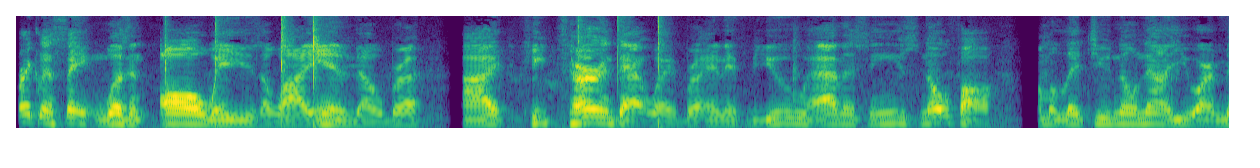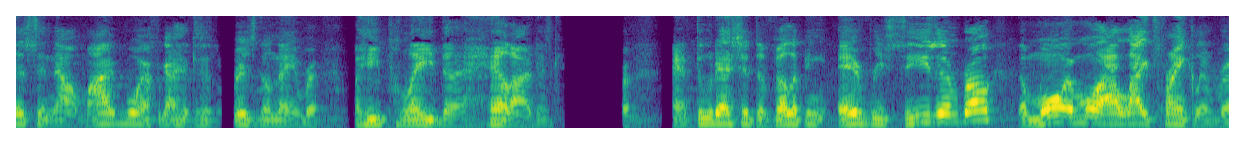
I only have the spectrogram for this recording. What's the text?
Franklin Saint wasn't always a YN though, bruh. Alright, he turned that way, bro. And if you haven't seen Snowfall, I'm gonna let you know now you are missing out. My boy, I forgot his, his original name, bro. but he played the hell out of this game, bruh. And through that shit developing every season, bro, the more and more I liked Franklin, bruh.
